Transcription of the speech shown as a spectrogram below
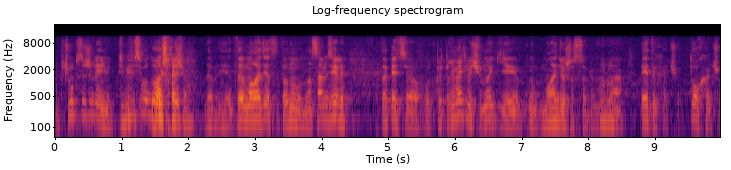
Ну, Почему, к сожалению? Тебе всего 20 Больше хочу. Да, это молодец. Это, ну, на самом деле, это опять, э, вот предприниматели очень многие, ну, молодежь особенно, Мгм. да, это хочу, то хочу,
